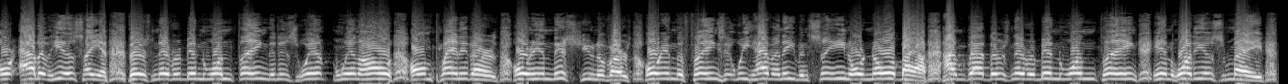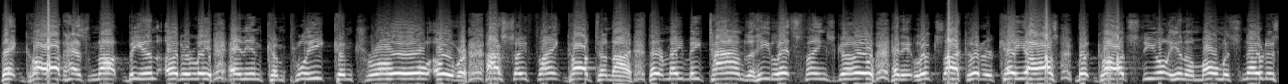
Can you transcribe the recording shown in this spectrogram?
or out of His hand. There's never been one thing that has went, went on on planet Earth or in this universe or in the things that we haven't even seen or know about. I'm glad there's never been one thing in what is made that God has not been utterly and in complete control over. I say thank God tonight. There may be times that He lets things go and it looks like utter chaos, but God still in a moment's notice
